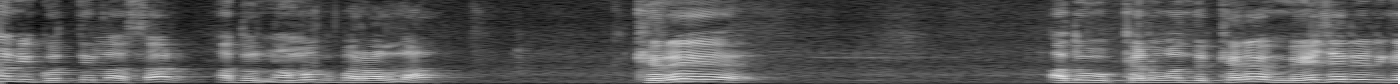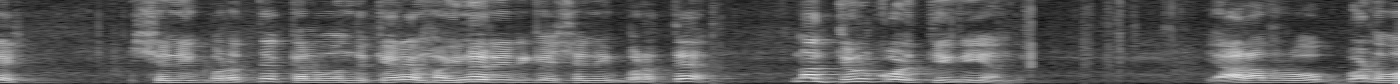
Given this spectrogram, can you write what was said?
ನನಗೆ ಗೊತ್ತಿಲ್ಲ ಸರ್, ಅದು ನಮಗೆ ಬರಲ್ಲ. ಕೆರೆ, ಅದು ಕೆಲವೊಂದು ಕೆರೆ ಮೇಜರ್ ಇರಿಗೇಷನಿಗೆ ಬರುತ್ತೆ, ಕೆಲವೊಂದು ಕೆರೆ ಮೈನರ್ ಇರಿಗೇಷನಿಗೆ ಬರುತ್ತೆ, ನಾನು ತಿಳ್ಕೊಳ್ತೀನಿ ಅಂದರು ಯಾರಾದರೂ ಬಡವ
